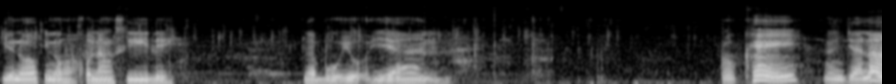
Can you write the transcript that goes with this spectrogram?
Yun know, kinuha ko ng sili labuyo yan. Okay. Nandyan na.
